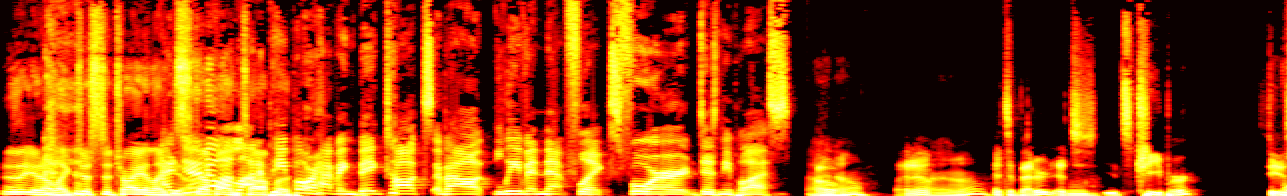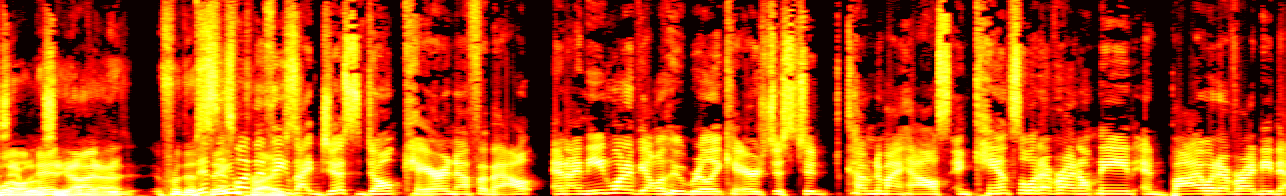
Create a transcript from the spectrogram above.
You know, like just to try and like I do know step a on lot of people are having big talks about leaving Netflix for Disney Plus. I oh, know. I know. I know. It's a better. It's mm. it's cheaper. So Well, we'll see and, how uh, that. for the This same is one price. of the things I just don't care enough about. And I need one of y'all who really cares just to come to my house and cancel whatever I don't need and buy whatever I need to.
